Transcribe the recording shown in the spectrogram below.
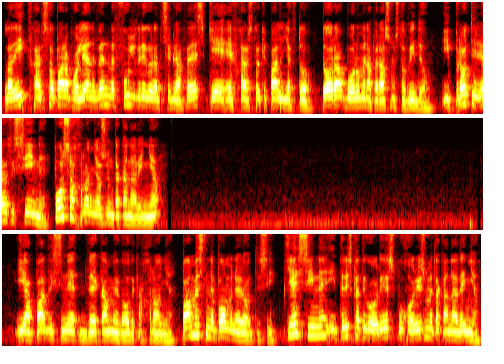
Δηλαδή ευχαριστώ πάρα πολύ, ανεβαίνουμε full γρήγορα τις εγγραφές και ευχαριστώ και πάλι γι' αυτό. Τώρα μπορούμε να περάσουμε στο βίντεο βίντεο. Η πρώτη ερώτηση είναι πόσα χρόνια ζουν τα καναρίνια; Η απάντηση είναι 10 με 12 χρόνια. Πάμε στην επόμενη ερώτηση. Ποιες είναι οι τρεις κατηγορίες που χωρίζουμε τα καναρίνια;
